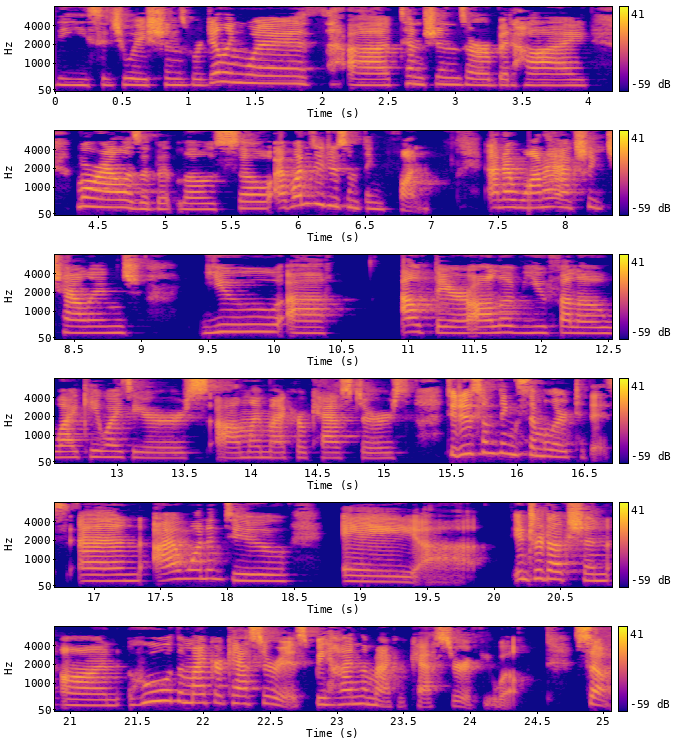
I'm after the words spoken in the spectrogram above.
the situations we're dealing with, uh, tensions are a bit high, morale is a bit low. So I wanted to do something fun. And I want to actually challenge you uh, out there, all of you fellow YKYCers, uh, my microcasters, to do something similar to this. And I want to do a uh, introduction on who the microcaster is, behind the microcaster, if you will. So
